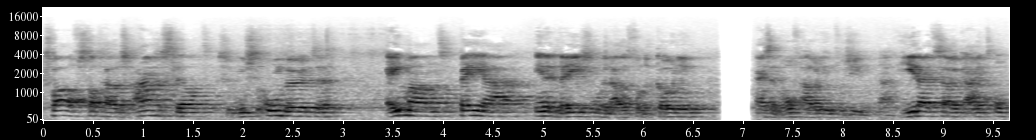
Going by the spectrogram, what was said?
12 stadhouders aangesteld. Ze moesten ombeurten één maand per jaar in het levensonderhoud van de koning en zijn hofhouding voorzien. Nou, hieruit zou ik uit op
